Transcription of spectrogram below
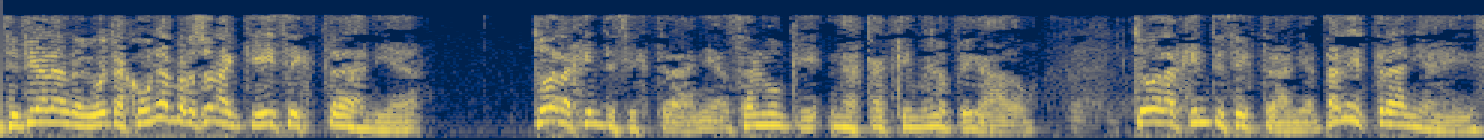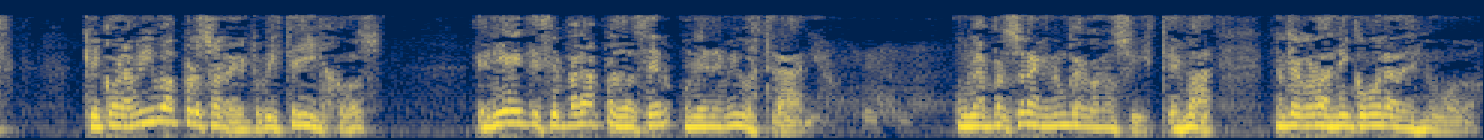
Te estoy hablando que vos estás con una persona que es extraña. Toda la gente se extraña, salvo que nazca gemelo pegado. Toda la gente se extraña. Tan extraña es que con la misma persona que tuviste hijos, el día que te separás vas a ser un enemigo extraño. Una persona que nunca conociste. Es más, no te acordás ni cómo era desnudo.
